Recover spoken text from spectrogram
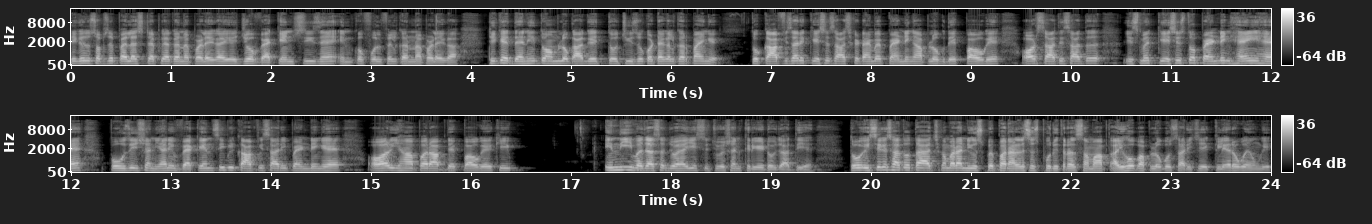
ठीक है तो सबसे पहला स्टेप क्या करना पड़ेगा? ये जो वैकेंसीज हैं, इनको फुल फुलफिल करना पड़ेगा। ठीक है देन ही तो हम लोग आगे तो चीज़ों को टैकल कर पाएँगे। तो काफ़ी सारे केसेस आज के टाइम पे पेंडिंग आप लोग देख पाओगे और साथ ही साथ इसमें केसेस तो पेंडिंग है ही है। पोजीशन यानी वैकेंसी भी काफ़ी सारी पेंडिंग है और यहाँ पर आप देख पाओगे कि इन्हीं वजह से जो है ये सिचुएशन क्रिएट हो जाती है। तो इसी के साथ होता है आज का हमारा न्यूज़पेपर एनालिसिस पूरी तरह समाप्त। आई होप आप लोगों को सारी चीज़ें क्लियर हो गई होंगी।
